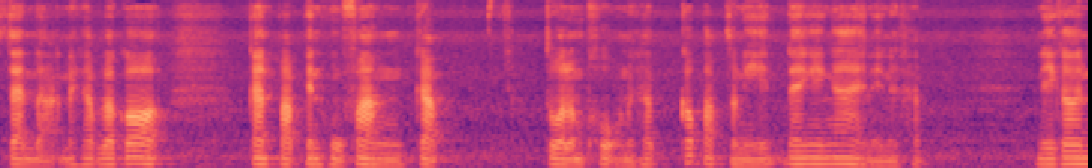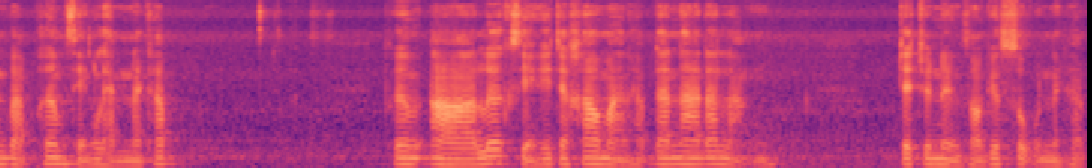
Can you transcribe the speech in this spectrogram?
standard นะครับ แล้วก็การปรับเป็นหูฟังกับ ตัวลำโพงนะครับ ก็ปรับตัวนี้ได้ง่าย ๆเลยนะครับ นี่ก็เป็นแบบเพิ่มเสียงแหลมนะครับ เพิ่มเลือกเสียงที่จะเข้ามานะครับ ด้านหน้าด้านหลัง 7.1 2.0 นะครับ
